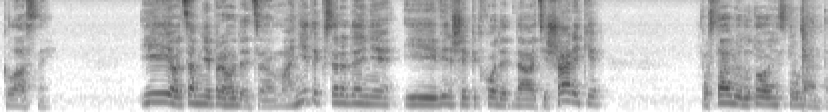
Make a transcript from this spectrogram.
Класний. І оце мені пригодиться. Магнітик всередині, і він ще підходить на ці шарики. Поставлю до того інструмента.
